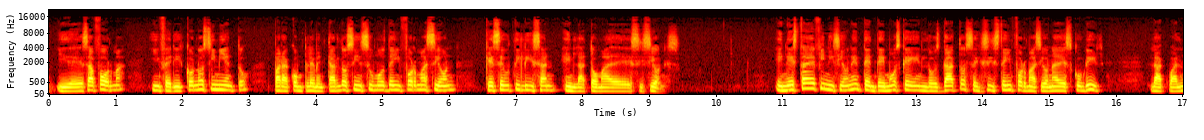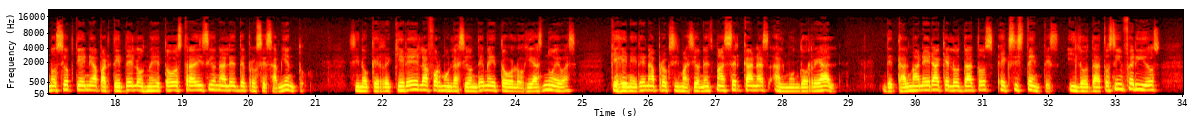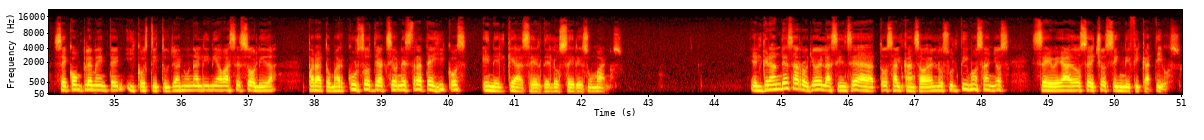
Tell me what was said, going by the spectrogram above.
y de esa forma inferir conocimiento para complementar los insumos de información que se utilizan en la toma de decisiones. En esta definición entendemos que en los datos existe información a descubrir, la cual no se obtiene a partir de los métodos tradicionales de procesamiento, sino que requiere de la formulación de metodologías nuevas que generen aproximaciones más cercanas al mundo real, de tal manera que los datos existentes y los datos inferidos se complementen y constituyan una línea base sólida para tomar cursos de acción estratégicos en el quehacer de los seres humanos. El gran desarrollo de la ciencia de datos alcanzado en los últimos años se ve a dos hechos significativos.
